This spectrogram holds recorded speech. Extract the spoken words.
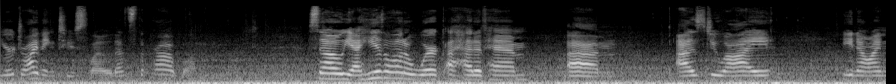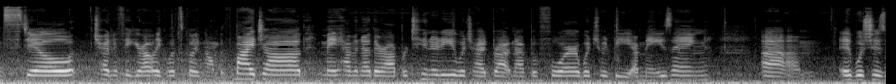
you're driving too slow. That's the problem. So, yeah, he has a lot of work ahead of him, um, as do I you know i'm still trying to figure out like what's going on with my job may have another opportunity which i had brought up before which would be amazing um, it, which is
